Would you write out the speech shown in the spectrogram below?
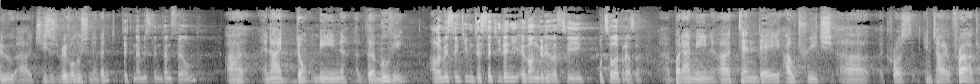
do a Jesus Revolution event. Teď nemyslím ten film, Uh, and I don't mean the movie. Ale myslím tím desetidenní evangelizací po celé Praze. Uh, but I mean a 10 day outreach uh, across entire Prague.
